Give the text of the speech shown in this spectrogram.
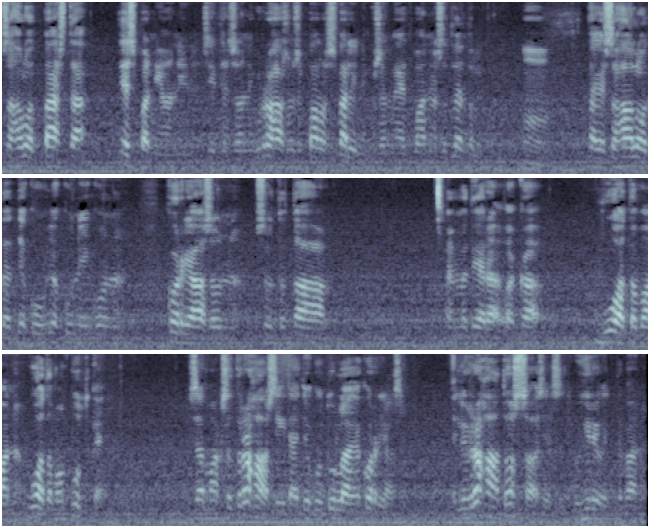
sä haluat päästä Espanjaan, niin sitten se on niin rahas on se paras väline, kun sä meet vaan, jos olet lentolipun. Mm. Tai jos sä haluat, että joku, joku niin kuin korjaa sun, sun tota, en mä tiedä, vaikka vuotavan, vuotavan putken, niin sä maksat rahaa siitä, että joku tulee ja korjaa sen. Eli raha on tossa asiassa niin kuin hirvittävän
